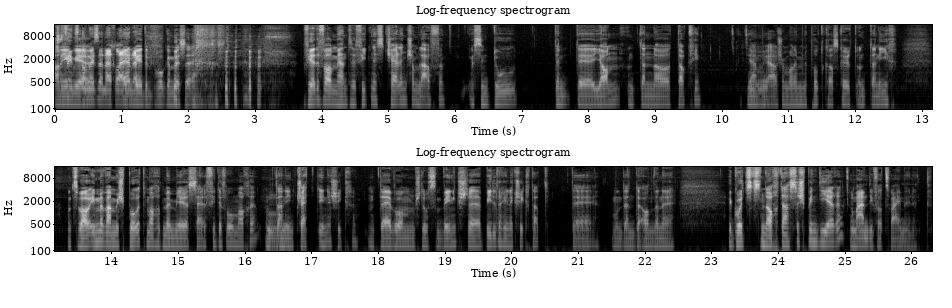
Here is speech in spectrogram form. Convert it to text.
habe ich irgendwie, irgendwie den Bogen müssen. Auf jeden Fall, wir haben eine Fitness-Challenge am Laufen. Es sind du, dann der Jan und dann noch Taki. Die haben Mhm. wir auch schon mal in einem Podcast gehört. Und dann ich. Und zwar immer, wenn wir Sport machen, müssen wir ein Selfie davon machen und Mhm. dann in den Chat schicken. Und der, der am Schluss am wenigsten Bilder hineingeschickt hat, der muss dann den anderen ein gutes Nachtessen spendieren. Am Ende von zwei Monaten.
